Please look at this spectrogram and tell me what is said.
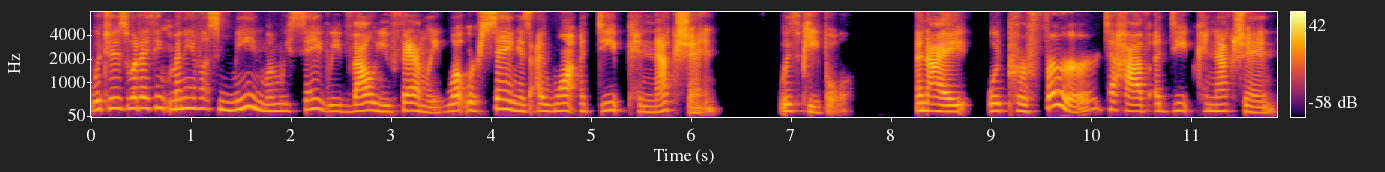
which is what I think many of us mean when we say we value family. What we're saying is, I want a deep connection with people. And I would prefer to have a deep connection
